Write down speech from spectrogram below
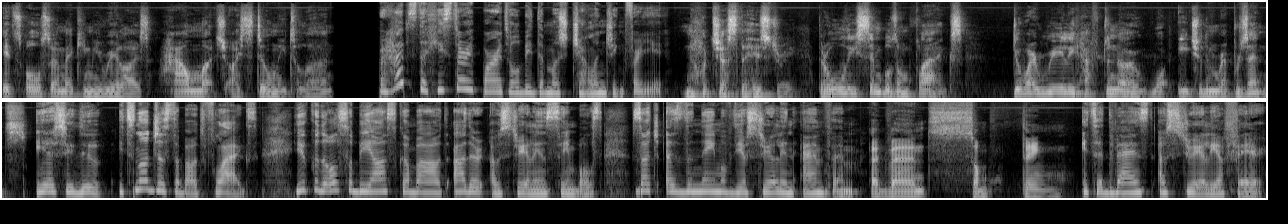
it's also making me realize how much I still need to learn. Perhaps the history part will be the most challenging for you. Not just the history. There are all these symbols on flags. Do I really have to know what each of them represents? Yes, you do. It's not just about flags. You could also be asked about other Australian symbols, such as the name of the Australian anthem. Advance something. It's Advance Australia Fair.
